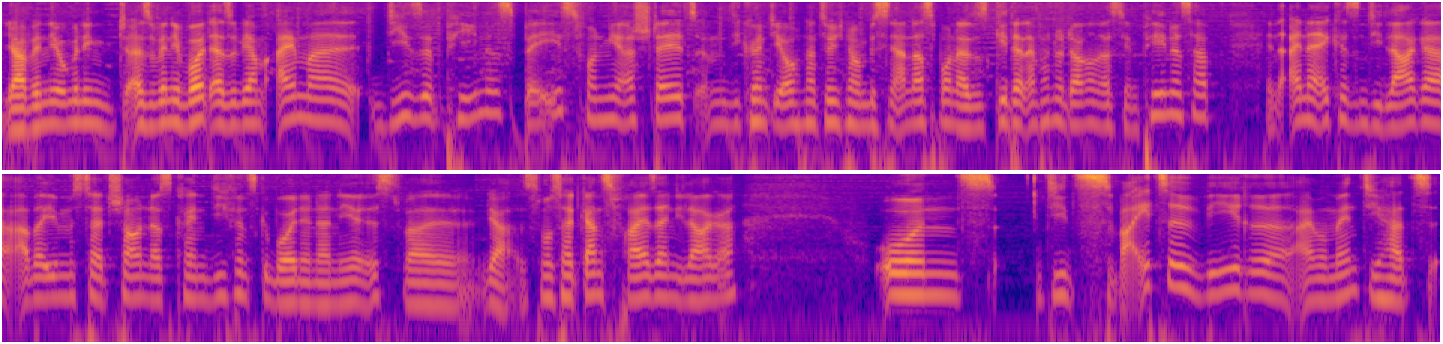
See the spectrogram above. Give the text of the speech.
Ja, wenn ihr unbedingt, also wenn ihr wollt, also wir haben einmal diese Penis-Base von mir erstellt, ähm, die könnt ihr auch natürlich noch ein bisschen anders bauen. Also es geht halt einfach nur darum, dass ihr einen Penis habt. In einer Ecke sind die Lager, aber ihr müsst halt schauen, dass kein Defense-Gebäude in der Nähe ist, weil, ja, es muss halt ganz frei sein, die Lager. Und die zweite wäre, ein Moment, die hat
